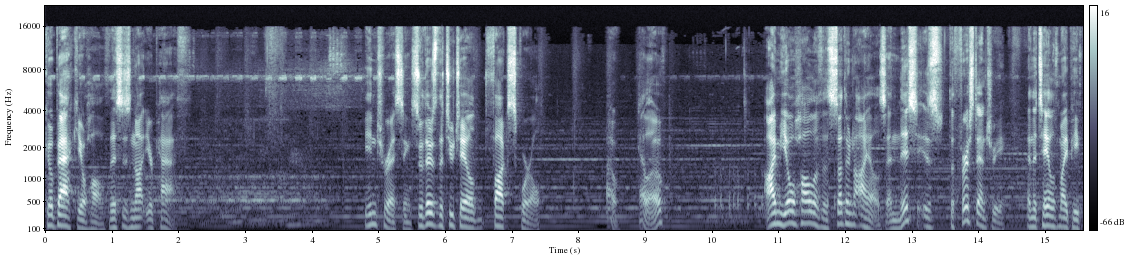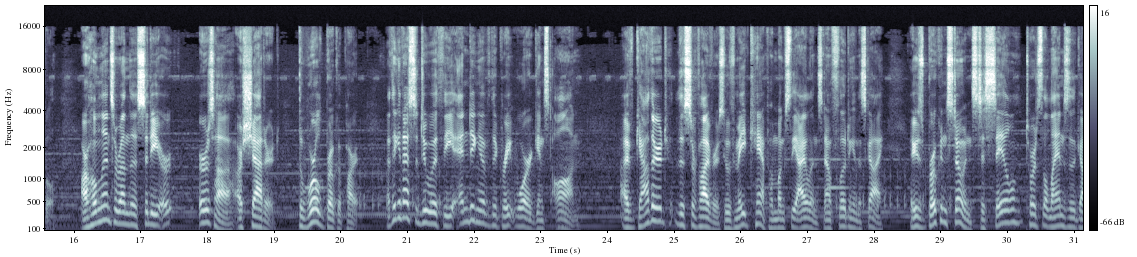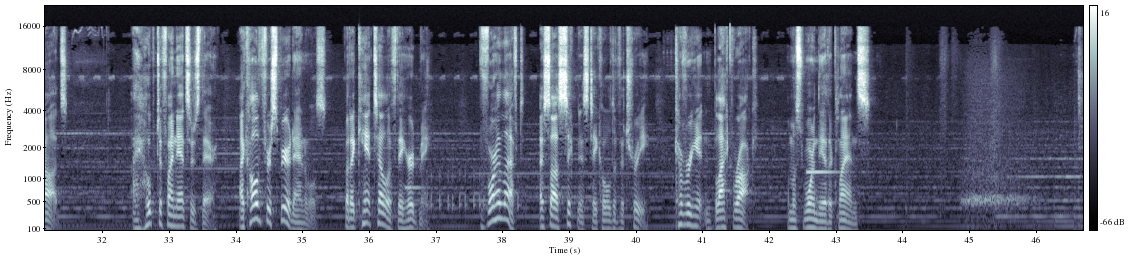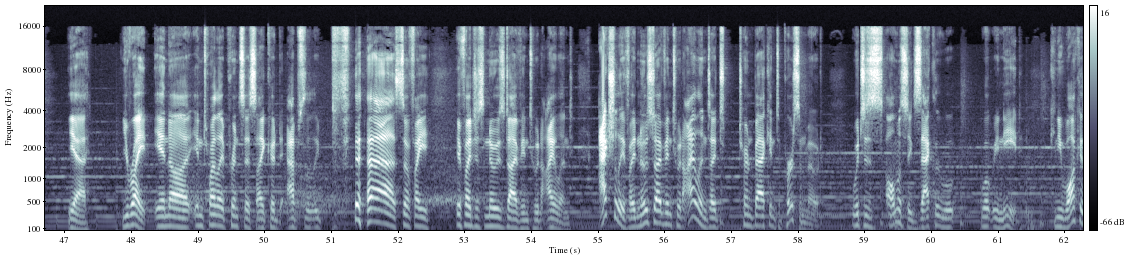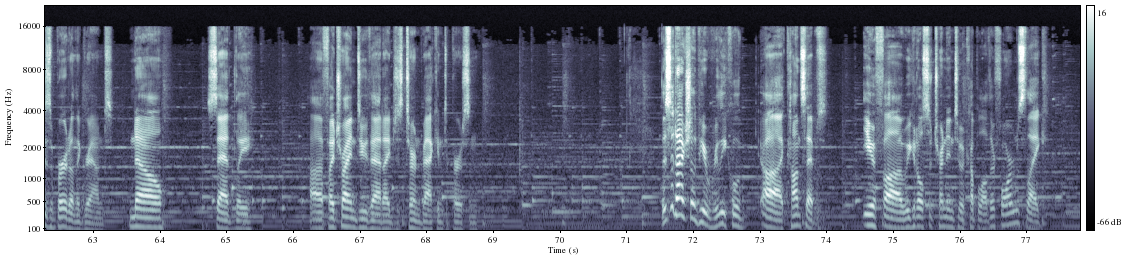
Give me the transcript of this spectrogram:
Go back, Yohal. This is not your path. Interesting. So there's the two-tailed fox squirrel. Oh, hello. I'm Yohal of the Southern Isles, and this is the first entry in the tale of my people. Our homelands around the city Ur Urza are shattered. The world broke apart. I think it has to do with the ending of the Great War against On. I've gathered the survivors who have made camp amongst the islands now floating in the sky. I use broken stones to sail towards the lands of the gods. I hope to find answers there. I called for spirit animals, but I can't tell if they heard me. Before I left, I saw a sickness take hold of a tree, covering it in black rock. I must warn the other clans. Yeah, you're right. In uh, in Twilight Princess, I could absolutely. so if I if I just nosedive into an island. Actually, if I nosedive into an island, I turn back into person mode, which is almost exactly what we need. Can you walk as a bird on the ground? No, sadly. Uh, if I try and do that, I just turn back into person. This would actually be a really cool uh, concept if uh, we could also turn into a couple other forms, like,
